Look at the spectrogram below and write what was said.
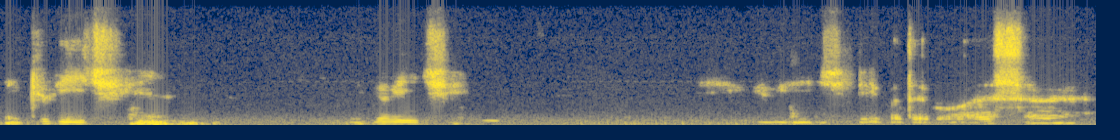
I grigi. I grigi. I grigi potrebbero essere.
